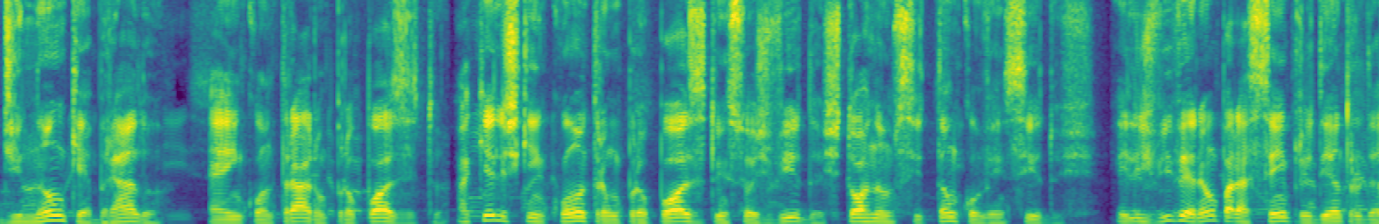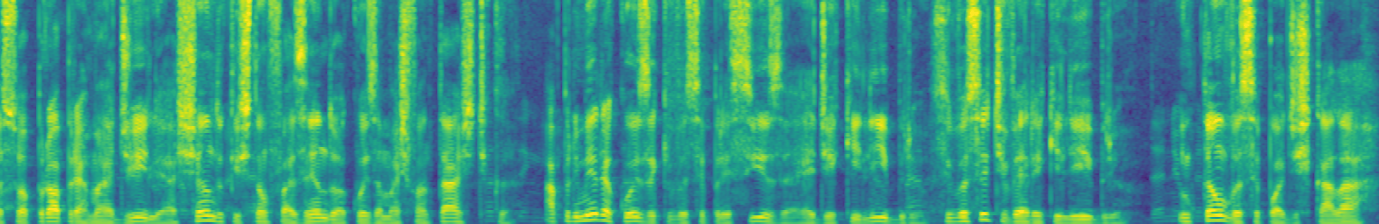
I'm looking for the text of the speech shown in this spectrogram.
de não quebrá-lo é encontrar um propósito. Aqueles que encontram um propósito em suas vidas tornam-se tão convencidos. Eles viverão para sempre dentro da sua própria armadilha, achando que estão fazendo a coisa mais fantástica. A primeira coisa que você precisa é de equilíbrio. Se você tiver equilíbrio, então você pode escalar.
